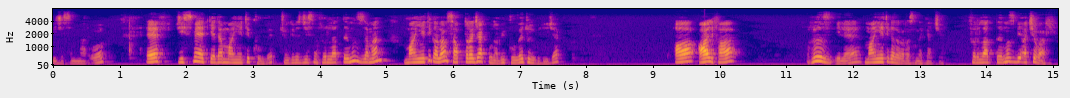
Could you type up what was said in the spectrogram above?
bir cisim var o. F cisme etki eden manyetik kuvvet. Çünkü biz cismi fırlattığımız zaman manyetik alan saptıracak buna bir kuvvet uygulayacak. A alfa hız ile manyetik alan arasındaki açı. Fırlattığımız bir açı var.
